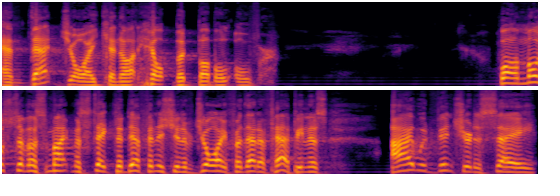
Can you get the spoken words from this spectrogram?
And that joy cannot help but bubble over. While most of us might mistake the definition of joy for that of happiness, I would venture to say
